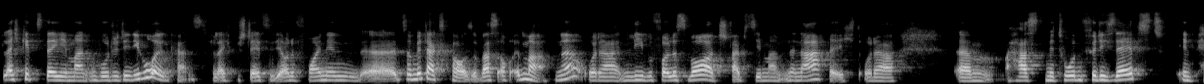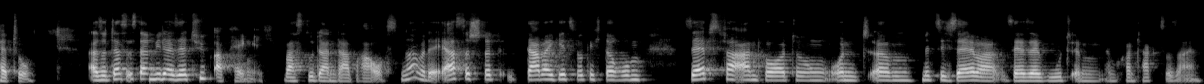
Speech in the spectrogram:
Vielleicht gibt es da jemanden, wo du dir die holen kannst. Vielleicht bestellst du dir auch eine Freundin äh, zur Mittagspause, was auch immer. Ne? Oder ein liebevolles Wort, schreibst jemandem eine Nachricht oder ähm, hast Methoden für dich selbst in petto. Also das ist dann wieder sehr typabhängig, was du dann da brauchst. Ne? Aber der erste Schritt, dabei geht es wirklich darum, Selbstverantwortung und ähm, mit sich selber sehr, sehr gut im, im Kontakt zu sein.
